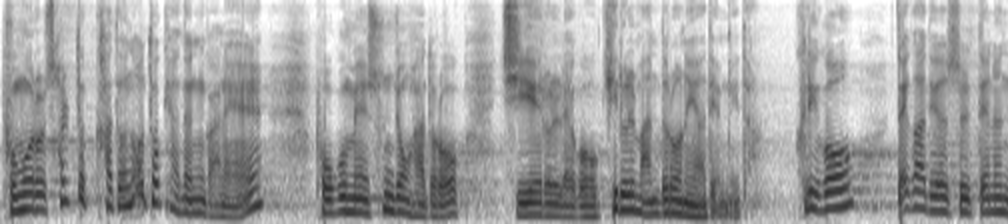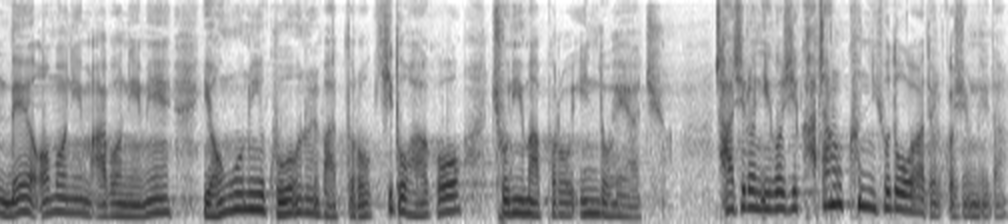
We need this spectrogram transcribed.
부모를 설득하든 어떻게 하든 간에 복음에 순종하도록 지혜를 내고 길을 만들어내야 됩니다. 그리고 때가 되었을 때는 내 어머님, 아버님이 영혼의 구원을 받도록 기도하고 주님 앞으로 인도해야죠. 사실은 이것이 가장 큰 효도가 될 것입니다.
